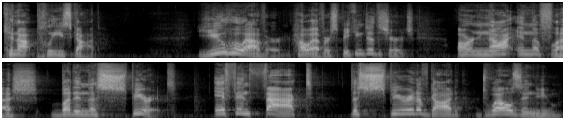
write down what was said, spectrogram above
cannot please God. You, whoever, however, speaking to the church, are not in the flesh, but in the Spirit, if in fact the Spirit of God dwells in you.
